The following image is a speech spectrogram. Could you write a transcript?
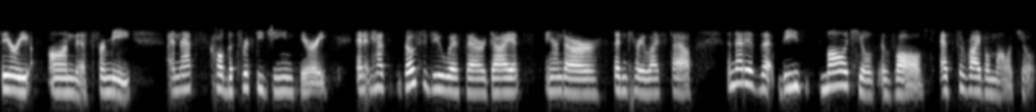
theory on this for me. And that's called the thrifty gene theory. And it has both to do with our diets and our sedentary lifestyle. And that is that these molecules evolved as survival molecules.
